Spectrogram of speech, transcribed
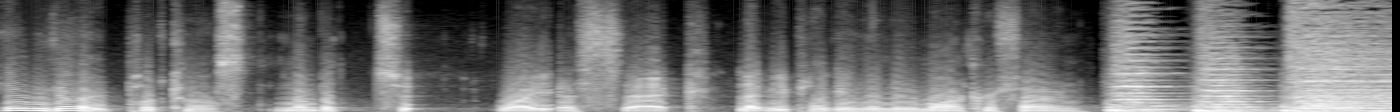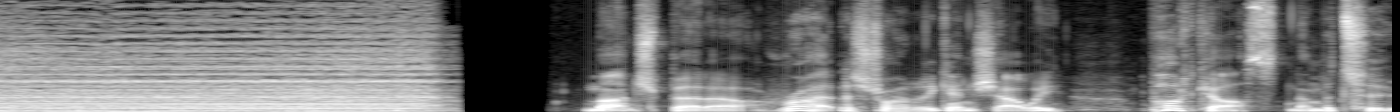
Here we go, podcast number two. Wait a sec. Let me plug in the new microphone. Much better. Right, let's try it again, shall we? Podcast number two.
